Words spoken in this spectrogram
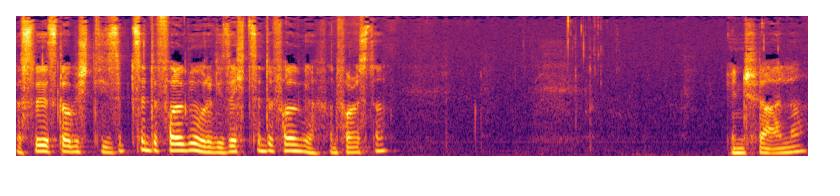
Das wird jetzt, glaube ich, die 17. Folge oder die 16. Folge von Forrester. Inshallah.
